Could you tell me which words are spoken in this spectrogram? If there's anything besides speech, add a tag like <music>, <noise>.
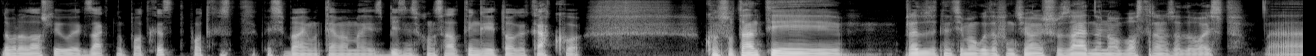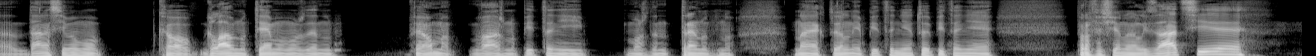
Dobrodošli u Exactno podcast, podcast gde se bavimo temama iz business consultinga i toga kako konsultanti preduzetnici mogu da funkcionišu zajedno na obostrano zadovoljstvo. Danas imamo kao glavnu temu možda jedno veoma važno pitanje i možda trenutno najaktuelnije pitanje, to je pitanje profesionalizacije,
